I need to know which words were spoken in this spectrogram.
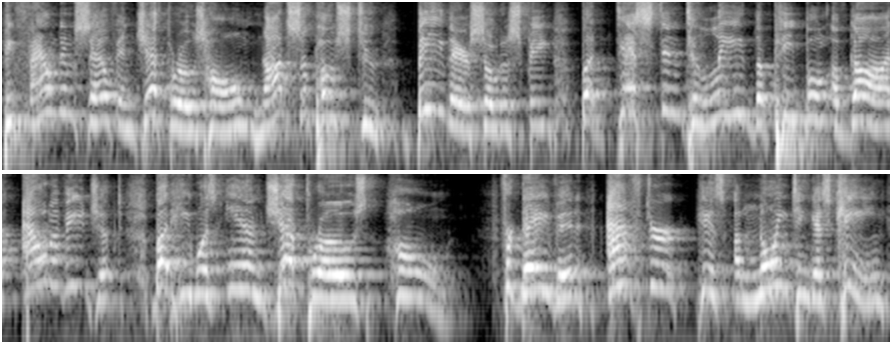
He found himself in Jethro's home, not supposed to be there, so to speak, but destined to lead the people of God out of Egypt. But he was in Jethro's home. For David, after his anointing as king,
